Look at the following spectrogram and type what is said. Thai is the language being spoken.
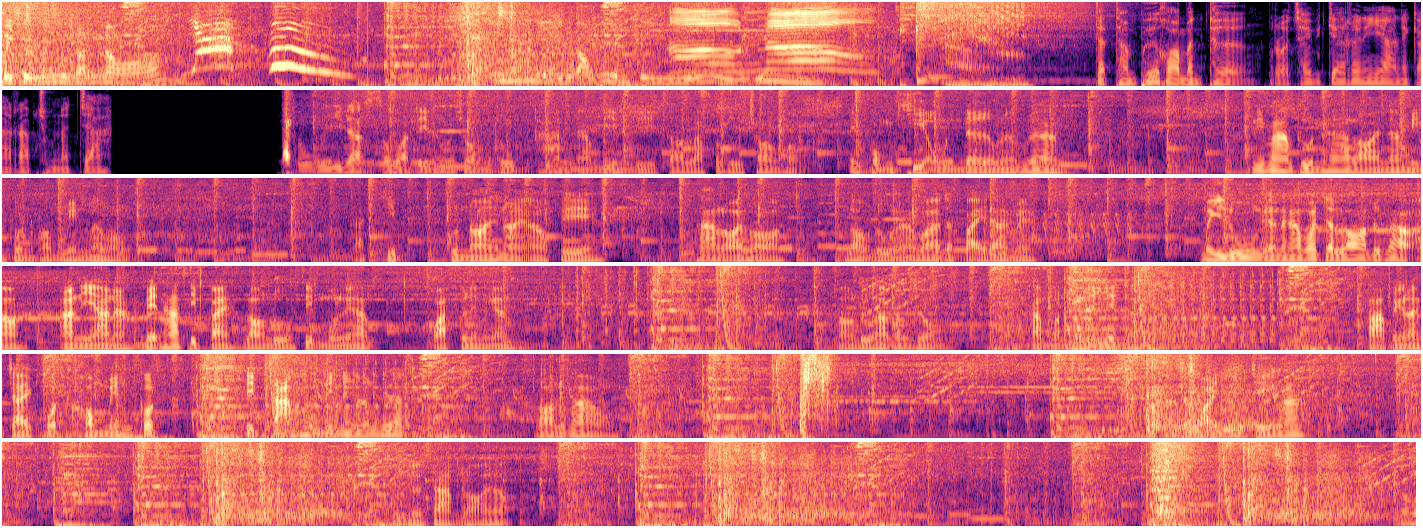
ไปดูน้อนน้อนเนี่ยสองหมื่นสี่จัดทำเพื่อความบันเทิง โปรดใช้วิจารณญาณในการรับชมนะจ๊ะสวีดัสสวัสดีท่านผู้ชมทุกท่านนะครับยินดีต้อนรับเข้าสู่ช่องของไอ้ผมเขียวเหมือนเดิมนะเพื่อนนี่มาทุน 500 นะ มีคนคอมเมนต์มาบอกตัดคลิปทุนน้อยหน่อยเอาโอเค500 พอ ลองดูนะว่าจะไปได้ไหม ไม่รู้เหมือนกันนะครับ ว่าจะรอดหรือเปล่า เอาอันนี้อันนะเบ็ด50ไป ลองดู10หมุนเลยครับ วัดไปเลยเหมือนกัน ลองดูครับท่านผู้ชมทำคอนเทนต์เล่นๆหน่อยฝากเป็นกำลังใจ กดคอมเมนต์ กดติดตามผมนิดนึงนะเพื่อน รอดหรือเปล่าน่าจะไหวอยู่เจมะเหลือสามร้อยแล้ว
